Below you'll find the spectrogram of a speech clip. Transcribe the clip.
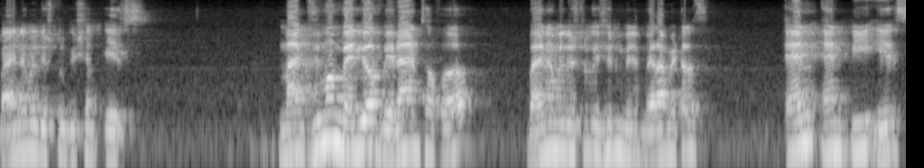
binomial distribution is maximum value of variance of a binomial distribution parameters N N P is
